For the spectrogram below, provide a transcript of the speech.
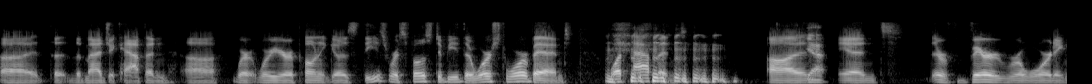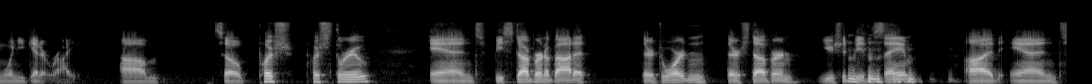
uh, the the magic happen, uh, where where your opponent goes, these were supposed to be the worst warband. What happened? Uh, Yeah. And they're very rewarding when you get it right. Um, so push push through and be stubborn about it. They're Duardin. They're stubborn. You should be the same. uh, and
